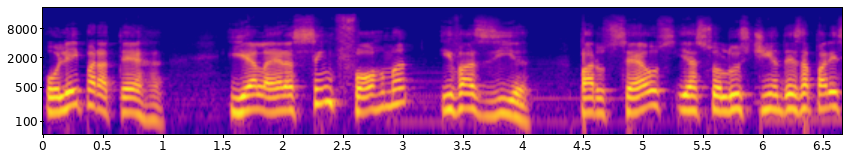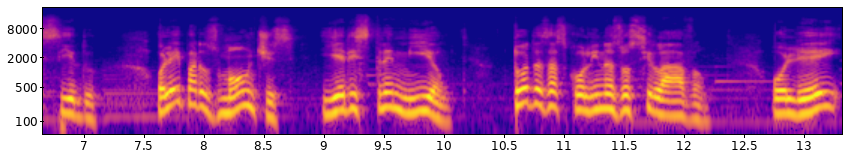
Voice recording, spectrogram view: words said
Olhei para a terra e ela era sem forma e vazia. Para os céus e a sua luz tinha desaparecido. Olhei para os montes e eles tremiam. Todas as colinas oscilavam. Olhei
